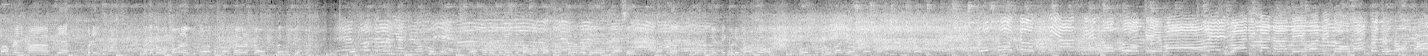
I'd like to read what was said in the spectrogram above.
તો આપણે એની પાસે બે કડી એકાદું ખવડાવી તો તમારું ફેવરેટ કયું છે? ઓખો દુનિયાથી આપણે ત્રણ લીટી કડીમાં સંભળાવો જોરથી થોડું ગાઈએ એટલે આપણે હા, ગાઓ. ઓખો તો દુનિયાથી નોખો કહેવાય દ્વારિકાના દેવની તો વાત જ ન થાય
